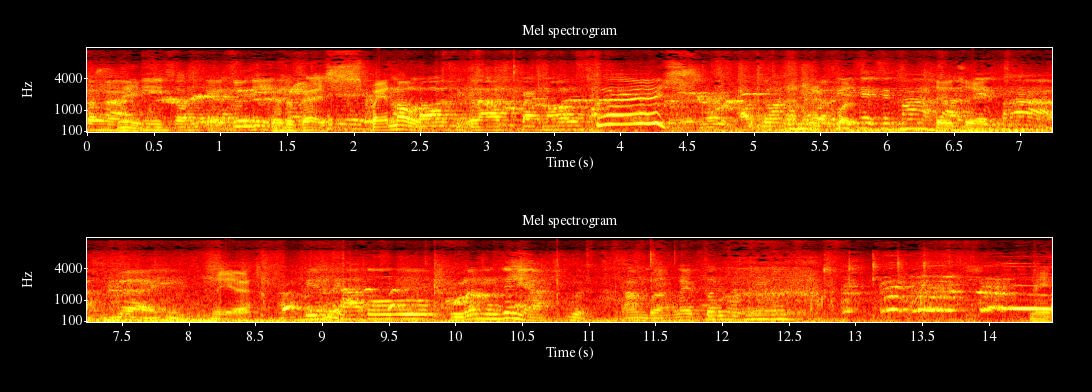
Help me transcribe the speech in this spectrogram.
tengah ini nih. Daru guys P0 Kalau di kelas penol, guys ini. iya Hampir satu bulan mungkin ya, tambah lebar. Nih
